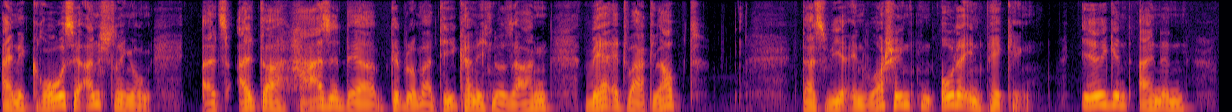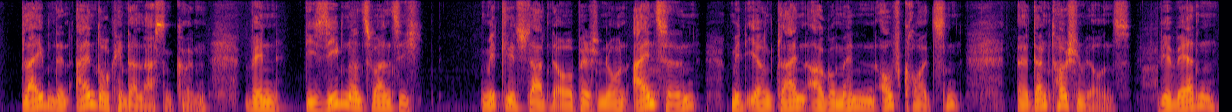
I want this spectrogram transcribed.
eine große Anstrengung. Als alter Hase der Diplomatie kann ich nur sagen, wer etwa glaubt, dass wir in Washington oder in Peking irgendeinen bleibenden Eindruck hinterlassen können, wenn die 27 Mitgliedstaaten der Europäischen Union einzeln mit ihren kleinen Argumenten aufkreuzen, äh, dann täuschen wir uns. Wir werden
